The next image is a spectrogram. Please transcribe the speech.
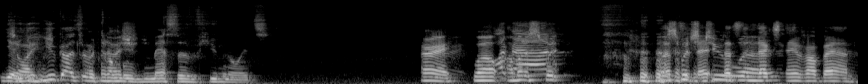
Yeah, So you, I- you guys are a then I tumbled should- mess of humanoids. All right. Well, My I'm gonna switch. That's, Let's the, switch ne- to. that's the uh, next name of our band.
